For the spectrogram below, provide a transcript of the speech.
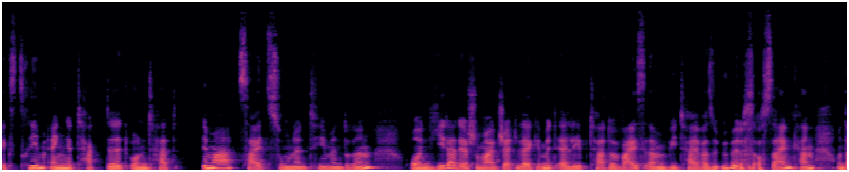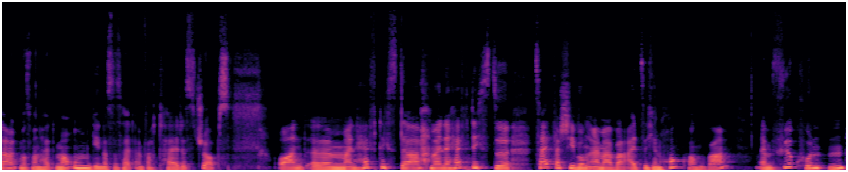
extrem eng getaktet und hat immer Zeitzonen-Themen drin. Und jeder, der schon mal Jetlag miterlebt hatte, weiß, ähm, wie teilweise übel das auch sein kann. Und damit muss man halt immer umgehen. Das ist halt einfach Teil des Jobs. Und äh, mein heftigster, meine heftigste Zeitverschiebung einmal war, als ich in Hongkong war ähm, für Kunden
